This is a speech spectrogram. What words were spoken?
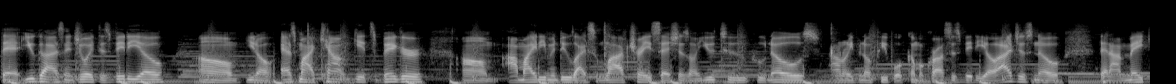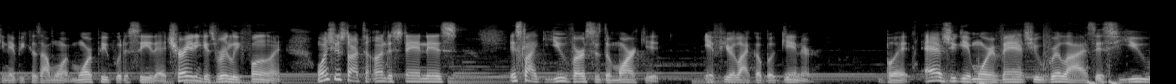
that you guys enjoyed this video. Um, you know, as my account gets bigger, um, I might even do like some live trade sessions on YouTube. Who knows? I don't even know if people will come across this video. I just know that I'm making it because I want more people to see that trading is really fun. Once you start to understand this, it's like you versus the market if you're like a beginner. But as you get more advanced, you realize it's you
